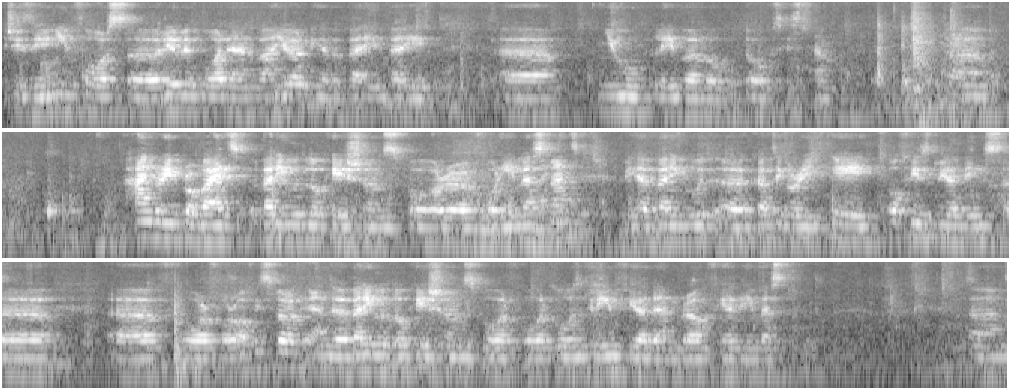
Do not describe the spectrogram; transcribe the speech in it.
which is in, force uh, a little bit more than one year. We have a very very new labor law, law system. Uh, Hungary provides very good locations for uh, for investments. We have very good uh, category A office buildings. Uh, uh, for, for office work and uh, very good locations for, for both greenfield and brownfield investment. Um,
